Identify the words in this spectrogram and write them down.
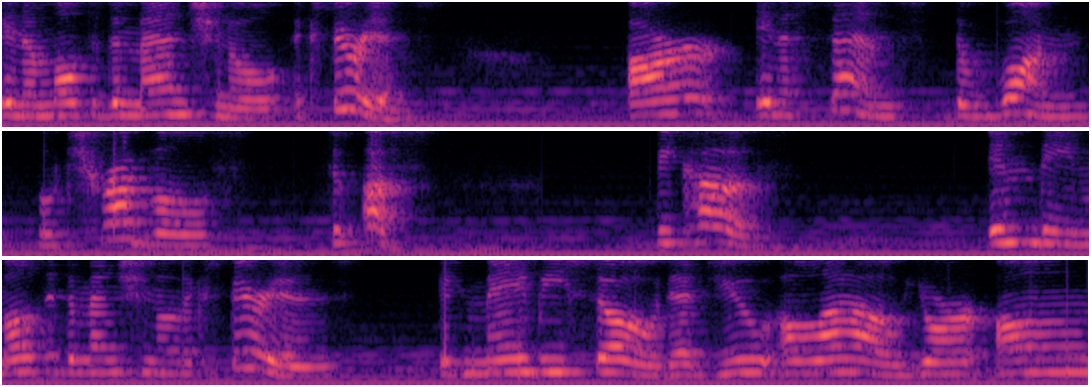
in a multidimensional experience are, in a sense, the one who travels to us. Because in the multidimensional experience, it may be so that you allow your own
